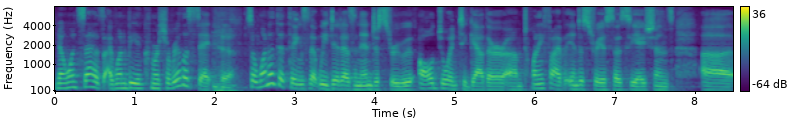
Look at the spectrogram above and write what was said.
No one says, I want to be in commercial real estate. Yeah. So, one of the things that we did as an industry, we all joined together, um, 25 industry associations. Uh,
